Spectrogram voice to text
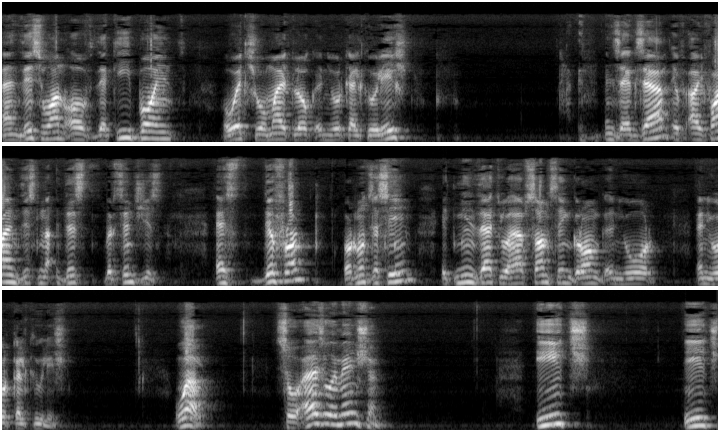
And this one of the key points which you might look in your calculation. In the exam, if I find this, this percentages is different or not the same, it means that you have something wrong in your, in your calculation. Well, so as we mentioned, each, each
